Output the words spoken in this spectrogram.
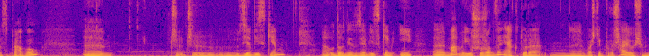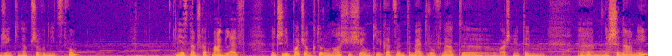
e, sprawą czy, czy zjawiskiem, e, udowodnionym zjawiskiem i e, mamy już urządzenia, które właśnie poruszają się dzięki nadprzewodnictwu. Jest na przykład maglev, czyli pociąg, który unosi się kilka centymetrów nad e, właśnie tym szynami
